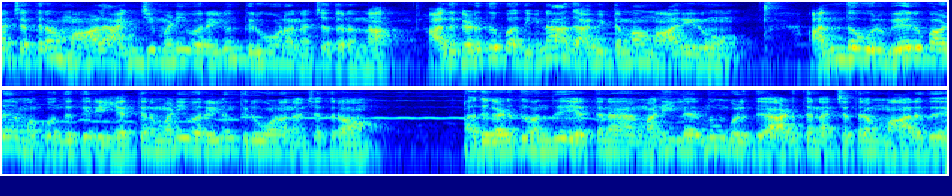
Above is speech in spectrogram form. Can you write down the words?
நட்சத்திரம் மாலை அஞ்சு மணி வரையிலும் திருவோண நட்சத்திரம் தான் அதுக்கடுத்து பார்த்தீங்கன்னா அது அவிட்டமாக மாறிடும் அந்த ஒரு வேறுபாடு நமக்கு வந்து தெரியும். எத்தனை மணி வரையிலும் திருவோண நட்சத்திரம். அதுக்கடுத்து வந்து எத்தனை மணிலேருந்து உங்களுக்கு அடுத்த நட்சத்திரம் மாறுது.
